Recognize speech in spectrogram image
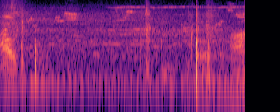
Out.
